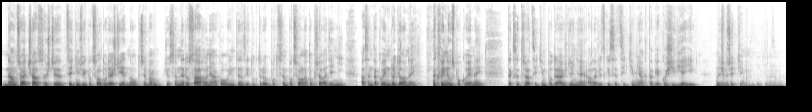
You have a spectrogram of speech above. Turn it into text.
nám třeba čas, ještě cítím, že bych potřeboval to udělat ještě jednou třeba, mm-hmm. že jsem nedosáhl nějakou intenzitu, kterou jsem potřeboval na to přeladění a jsem takový nedodělaný, takový neuspokojený, tak se třeba cítím podrážděně, ale vždycky se cítím nějak tak jako živěji, než mm-hmm. předtím. Mm-hmm.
